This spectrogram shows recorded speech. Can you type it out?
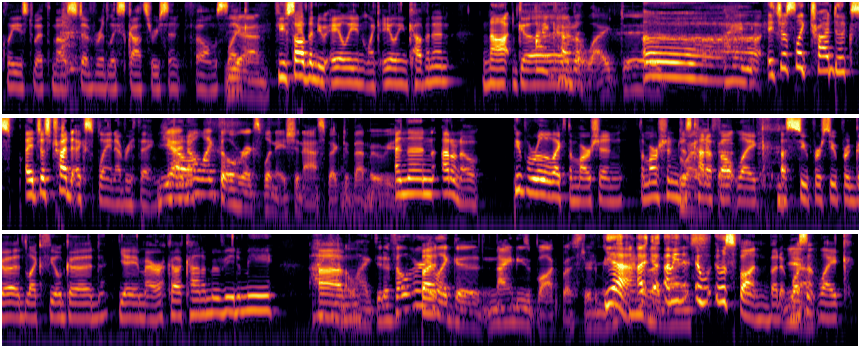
pleased with most of Ridley Scott's recent films. Like, Yeah. if you saw the new Alien, like Alien Covenant, not good. I kind of liked it. Uh, it just like tried to. Exp- it just tried to explain everything. you yeah, I know? don't like the over explanation aspect of that movie. And then I don't know. People really like The Martian. The Martian just I kind like of felt that. like a super super good, like feel good, yay America kind of movie to me. I kind of Um, liked it. It felt very but- like a '90s blockbuster to me. yeah, It's kind of I, I mean, it, it was fun, but it Yeah. wasn't like.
